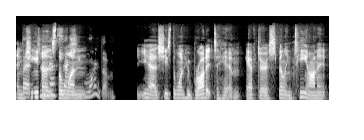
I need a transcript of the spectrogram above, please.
And but Gina, is the one warned them. Yeah, she's the one who brought it to him after spilling tea on it.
